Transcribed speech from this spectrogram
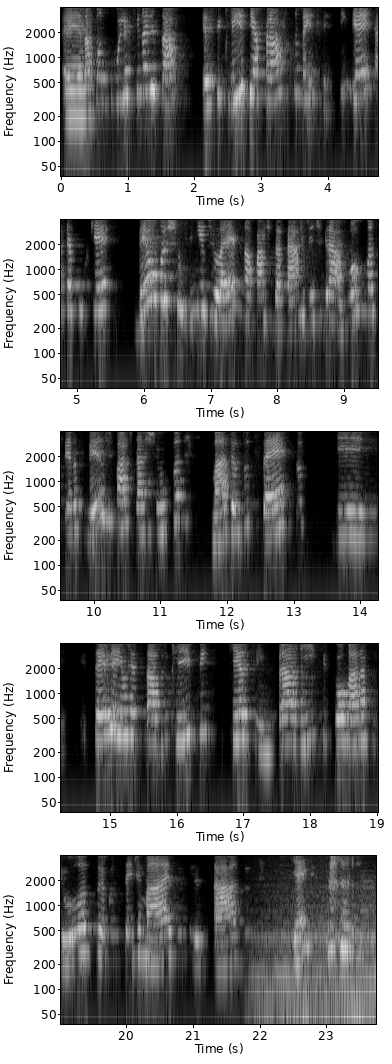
é, na Pampulha, finalizar esse clipe e a praça também, assim, ninguém, até porque deu uma chuvinha de leve na parte da tarde, a gente gravou algumas cenas mesmo debaixo da chuva, mas deu tudo certo. E teve aí o resultado do clipe que, assim, para mim ficou maravilhoso, eu gostei demais desse resultado. E é isso.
